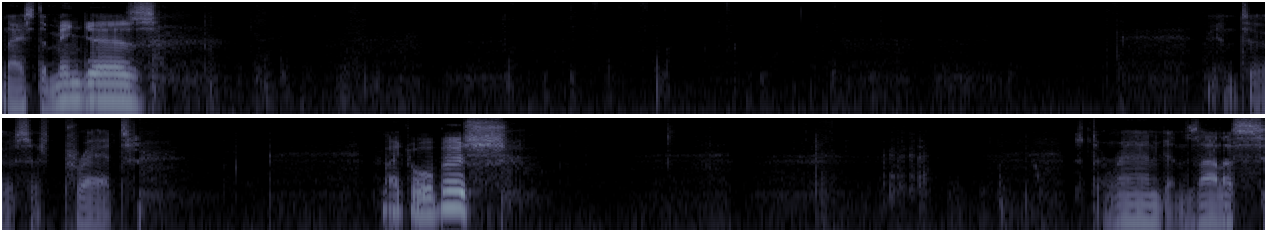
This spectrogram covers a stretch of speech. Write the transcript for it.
Nice Dominguez. Into such Pratt. Michael Busch. Duran Gonzalez.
